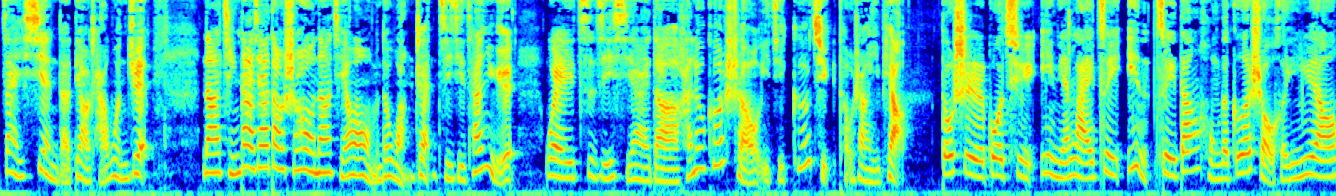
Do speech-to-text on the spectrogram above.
在线的调查问卷。那请大家到时候呢，前往我们的网站积极参与，为自己喜爱的韩流歌手以及歌曲投上一票，都是过去一年来最 in、最当红的歌手和音乐哦。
